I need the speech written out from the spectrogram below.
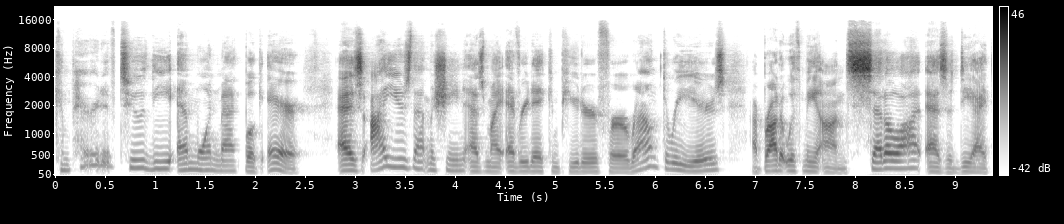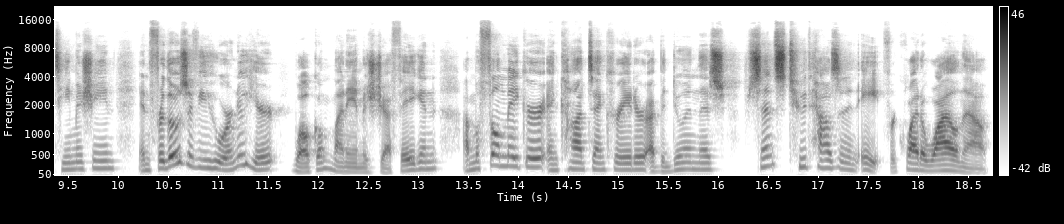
comparative to the M1 MacBook Air as I use that machine as my everyday computer for around three years. I brought it with me on set a lot as a DIT machine. And for those of you who are new here, welcome. My name is Geoff Fagien. I'm a filmmaker and content creator. I've been doing this since 2008 for quite a while now.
